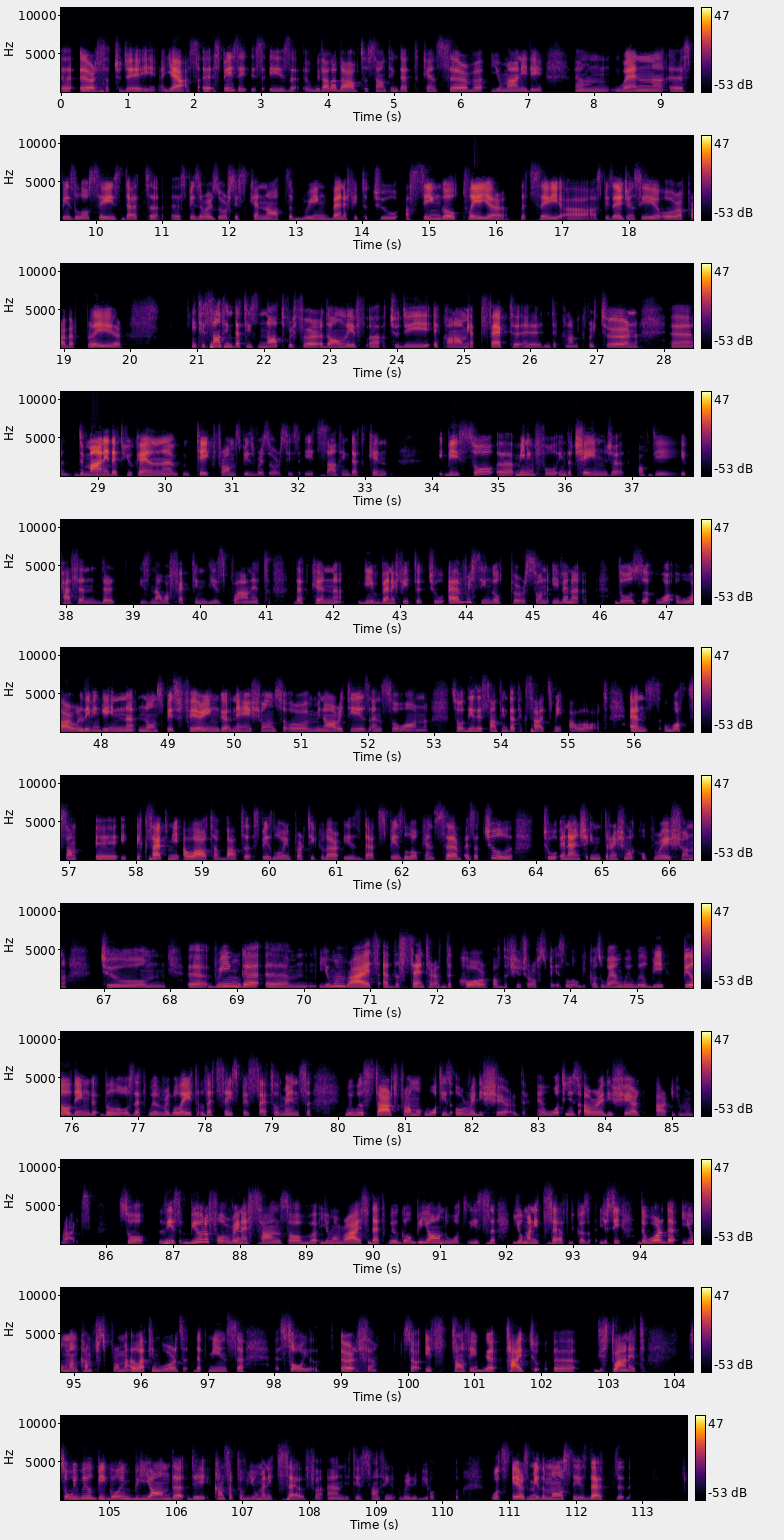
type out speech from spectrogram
uh, Earth today. Yeah, uh, space is, is without a doubt something that can serve humanity. Um, when uh, space law says that uh, space resources cannot bring benefit to a single player, let's say a space agency or a private player, it is something that is not referred only uh, to the economic effect, uh, the economic return, uh, the money that you can uh, take from space resources. It's something that can be so uh, meaningful in the change of the pattern that is now affecting this planet that can give benefit to every single person, even uh, those who are living in non-spacefaring nations or minorities and so on. So this is something that excites me a lot. And what some excites me a lot about uh, space law in particular is that space law can serve as a tool to enhance international cooperation to um, uh, bring uh, um, human rights at the center, at the core of the future of space law. Because when we will be building the laws that will regulate, let's say, space settlements, we will start from what is already shared. And what is already shared are human rights. So this beautiful renaissance of human rights that will go beyond what is human itself, because you see, the word human comes from a Latin word that means uh, soil, earth. So it's something uh, tied to uh, this planet. So we will be going beyond the concept of human itself, and it is something really beautiful. What scares me the most is that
